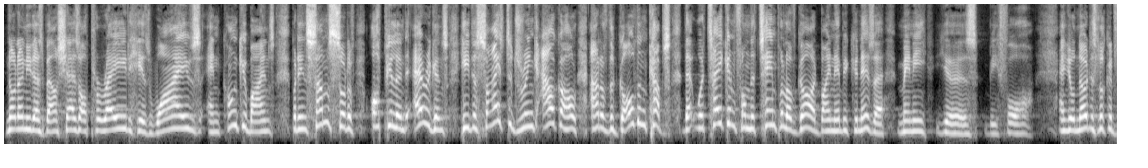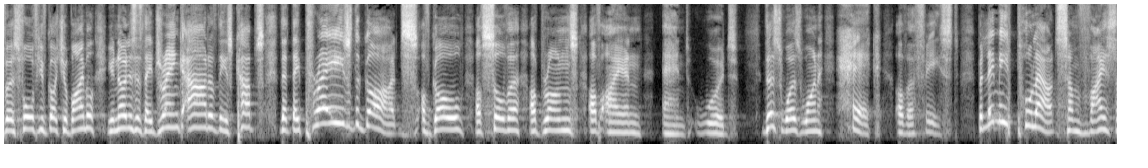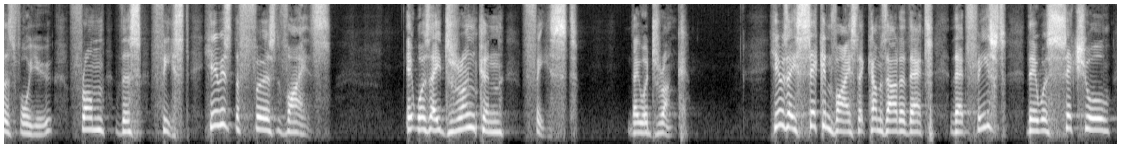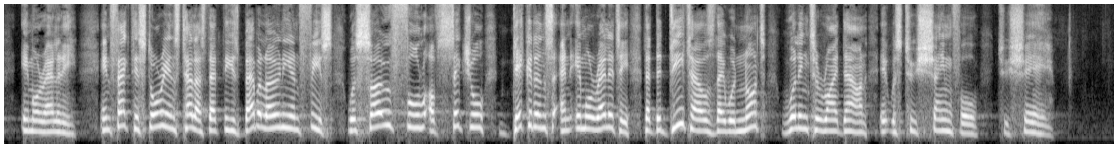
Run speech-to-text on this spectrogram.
Not only does Belshazzar parade his wives and concubines, but in some sort of opulent arrogance, he decides to drink alcohol out of the golden cups that were taken from the temple of God by Nebuchadnezzar many years before. And you'll notice, look at verse 4 if you've got your Bible. You notice as they drank out of these cups that they praised the gods of gold, of silver, of bronze, of iron, and wood. This was one heck of a feast. But let me pull out some vices for you from this feast. Here is the first vice it was a drunken feast. They were drunk. Here's a second vice that comes out of that, that feast there was sexual immorality. In fact, historians tell us that these Babylonian feasts were so full of sexual decadence and immorality that the details they were not willing to write down, it was too shameful to share.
